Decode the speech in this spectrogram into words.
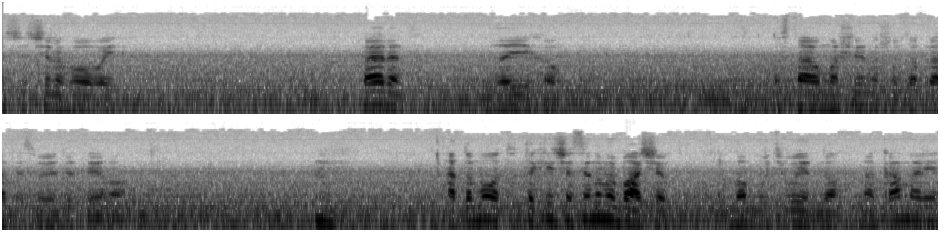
Ось черговий перед заїхав, поставив машину, щоб забрати свою дитину. А тому от такі часи, ну ми бачив, мабуть, видно на камері.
